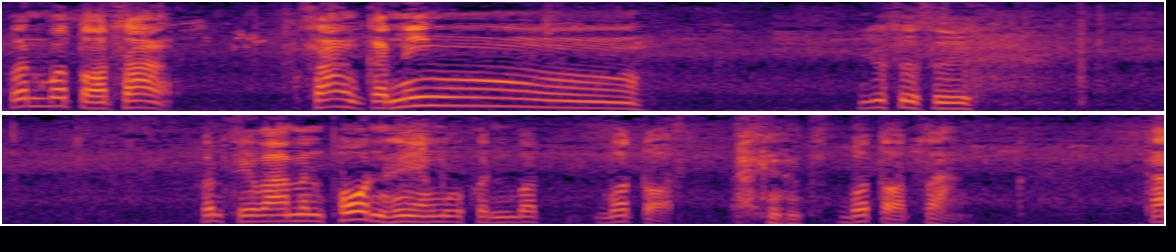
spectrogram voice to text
เพิ่นบ่ตอดสร้าง สร้างกันนิ่งอยู่ซื่อๆ เพิ่นสิว่ามันโพ่นคือหยังบ่เพิ่นบ่บ่ตอด บ่ตอดสร้าง ถ้า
